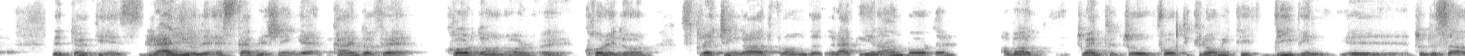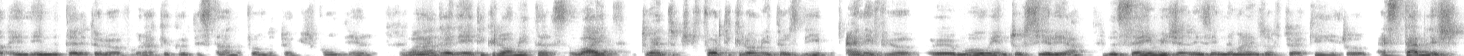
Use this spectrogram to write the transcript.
the Turkey is gradually establishing a kind of a cordon or a corridor stretching out from the Iraq-Iran border about 20 to 40 kilometers deep in uh, to the south in, in the territory of Iraqi Kurdistan from the Turkish frontier 180 kilometers wide, 20 to 40 kilometers deep. And if you uh, move into Syria, the same vision is in the minds of Turkey to establish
